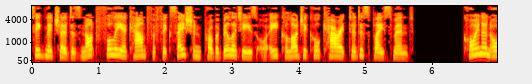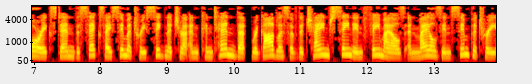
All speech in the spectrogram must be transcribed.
signature does not fully account for fixation probabilities or ecological character displacement. Coyne and Orr extend the sex asymmetry signature and contend that, regardless of the change seen in females and males in sympatry,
